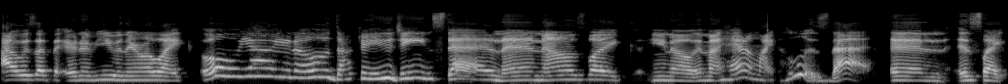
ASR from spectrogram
I was at the interview and they were like, oh yeah, you know, Dr. Eugene Stead. And then I was like, you know, in my head, I'm like, who is that? And it's like,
